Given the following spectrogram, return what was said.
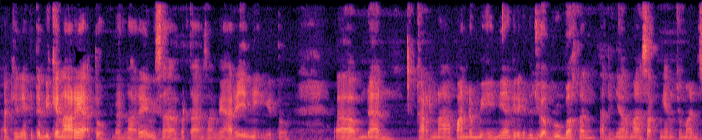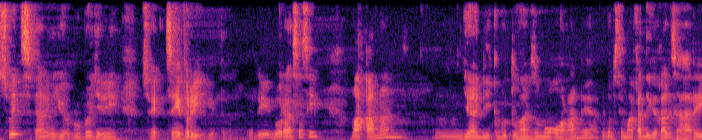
akhirnya kita bikin area tuh dan area bisa bertahan sampai hari ini gitu. Um, dan karena pandemi ini akhirnya kita juga berubah kan. Tadinya masak yang cuma sweet sekarang kita juga berubah jadi savory gitu. Jadi gue rasa sih makanan hmm, jadi kebutuhan semua orang ya. Kita mesti makan tiga kali sehari.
